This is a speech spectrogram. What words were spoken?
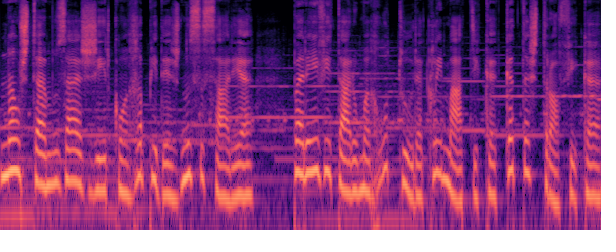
Não estamos a agir com a rapidez necessária para evitar uma ruptura climática catastrófica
